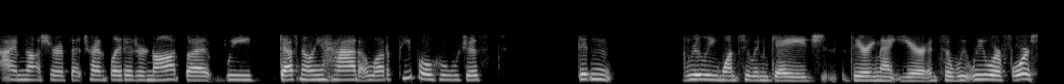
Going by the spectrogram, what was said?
I'm not sure if that translated or not, but we definitely had a lot of people who just didn't really want to engage during that year. And so we, we were forced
